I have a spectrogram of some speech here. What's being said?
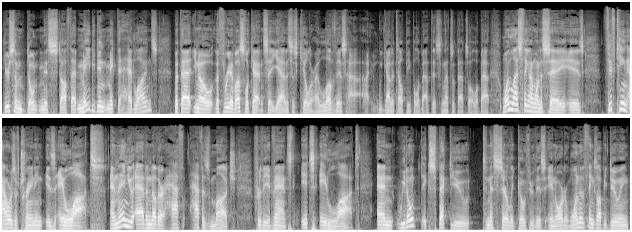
here's some don't miss stuff that maybe didn't make the headlines, but that you know the three of us look at and say, yeah, this is killer. I love this. I- we got to tell people about this, and that's what that's all about. One last thing I want to say is 15 hours of training is a lot. And then you add another half half as much for the advanced. It's a lot. And we don't expect you to necessarily go through this in order. One of the things I'll be doing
